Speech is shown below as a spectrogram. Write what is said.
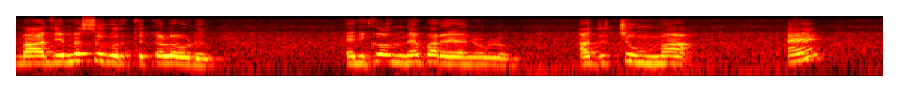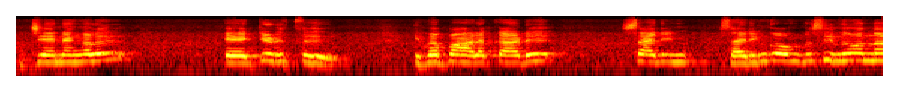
മാധ്യമ സുഹൃത്തുക്കളോട് എനിക്കൊന്നേ പറയാനുള്ളൂ. അത് ചുമ്മാ ഏ? ജനങ്ങൾ ഏറ്റെടുത്ത്. ഇപ്പം പാലക്കാട് സരിൻ സരിൻ കോൺഗ്രസിൽ നിന്ന് വന്ന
